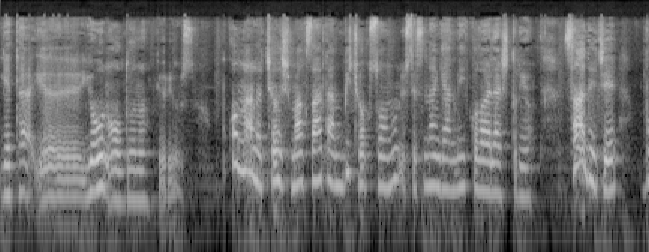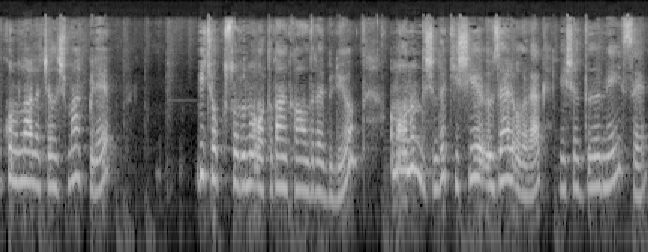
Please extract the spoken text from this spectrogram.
yeter, e, yoğun olduğunu görüyoruz. Bu konularla çalışmak zaten birçok sorunun üstesinden gelmeyi kolaylaştırıyor. Sadece bu konularla çalışmak bile birçok sorunu ortadan kaldırabiliyor. Ama onun dışında kişiye özel olarak yaşadığı neyse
